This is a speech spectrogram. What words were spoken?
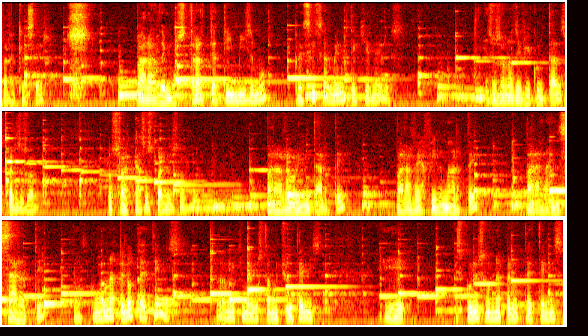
para crecer, para demostrarte a ti mismo precisamente quién eres. Esas son las dificultades, para eso son. Los fracasos para eso son para reorientarte, para reafirmarte, para lanzarte, como una pelota de tenis. A mí que me gusta mucho el tenis. Eh, es curioso, una pelota de tenis,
